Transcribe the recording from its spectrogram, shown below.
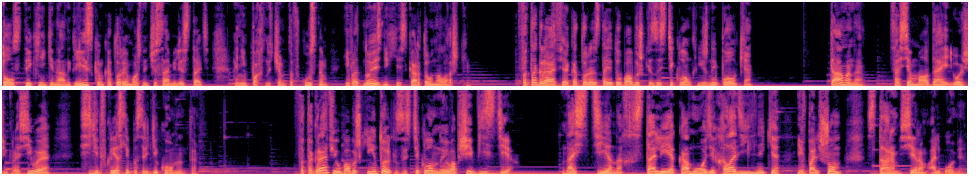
толстые книги на английском, которые можно часами листать. Они пахнут чем-то вкусным, и в одной из них есть карта у Налашки. Фотография, которая стоит у бабушки за стеклом книжной полки. Там она, совсем молодая и очень красивая, сидит в кресле посреди комнаты. Фотографии у бабушки не только за стеклом, но и вообще везде. На стенах, столе, комоде, холодильнике и в большом старом сером альбоме.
